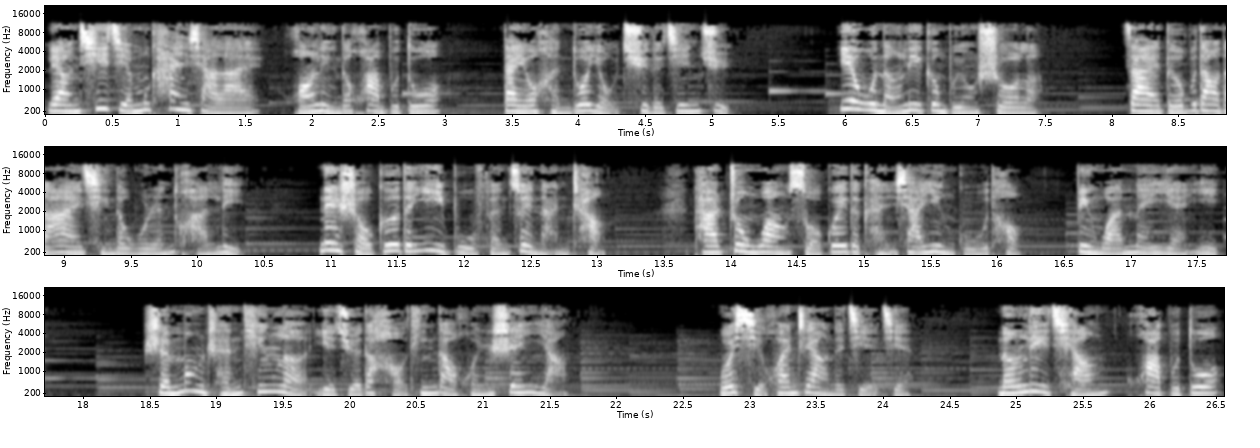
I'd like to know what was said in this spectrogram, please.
两期节目看下来，黄龄的话不多，但有很多有趣的金句。业务能力更不用说了，在得不到的爱情的五人团里，那首歌的 E 部分最难唱，他众望所归的啃下硬骨头，并完美演绎。沈梦辰听了也觉得好听到浑身痒。我喜欢这样的姐姐，能力强，话不多，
